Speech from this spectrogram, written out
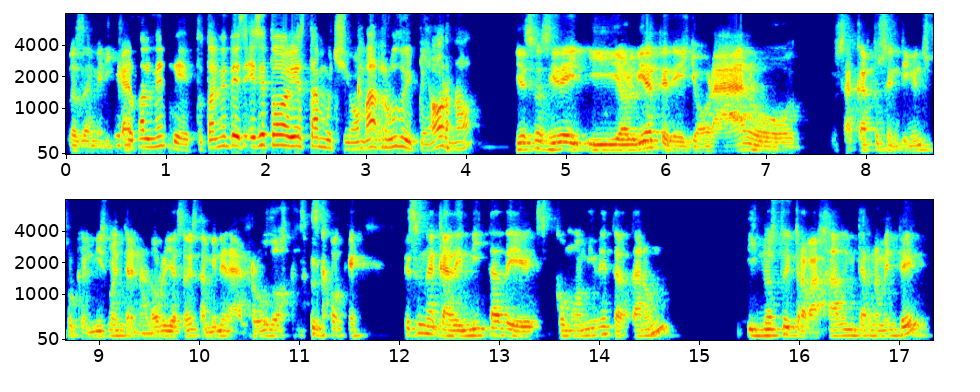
los de americano. totalmente, totalmente. Ese todavía está muchísimo más rudo y peor, ¿no? Y eso así de, y olvídate de llorar o sacar tus sentimientos porque el mismo entrenador, ya sabes, también era el rudo. Entonces, como que es una cadenita de como a mí me trataron y no estoy trabajado internamente,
